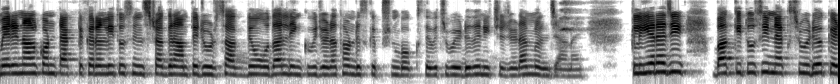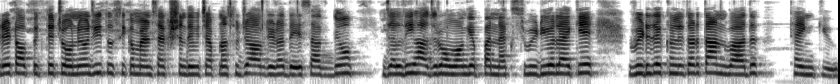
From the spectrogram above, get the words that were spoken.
ਮੇਰੇ ਨਾਲ ਕੰਟੈਕਟ ਕਰਨ ਲਈ ਤੁਸੀਂ Instagram ਤੇ ਜੁੜ ਸਕਦੇ ਹੋ। ਉਹਦਾ ਲਿੰਕ ਵੀ ਜਿਹੜਾ ਤੁਹਾਨੂੰ ਡਿਸਕ੍ਰਿਪਸ਼ਨ ਬਾਕਸ ਦੇ ਵਿੱਚ ਵੀਡੀਓ ਦੇ ਨੀਚੇ ਜਿਹੜਾ ਮਿਲ ਜਾਣਾ ਹੈ। ਕਲੀਅਰ ਹੈ ਜੀ? ਬਾਕੀ ਤੁਸੀਂ ਨੈਕਸਟ ਵੀਡੀਓ ਕਿਹੜੇ ਟੌਪਿਕ ਤੇ ਚਾਹੁੰਦੇ ਹੋ ਜੀ? ਤੁਸੀਂ ਕਮੈਂਟ ਸੈਕਸ਼ਨ ਦੇ ਵਿੱਚ ਆਪਣਾ ਸੁਝਾਅ ਜਿਹੜਾ ਦੇ ਸਕਦੇ ਹੋ। ਜਲਦੀ ਹਾਜ਼ਰ ਹੋਵਾਂਗੇ ਆਪਾਂ ਨੈਕਸਟ ਵੀਡੀਓ ਲੈ ਕੇ। ਵੀਡੀਓ ਦੇਖਣ ਲਈ ਤੁਹਾਡਾ ਧੰਨਵਾਦ। ਥੈਂਕ ਯੂ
